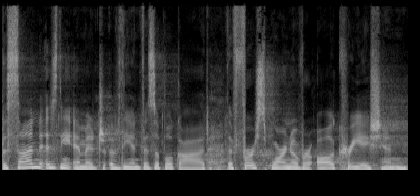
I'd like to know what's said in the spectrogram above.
The Son is the image of the invisible God, the firstborn over all creation.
